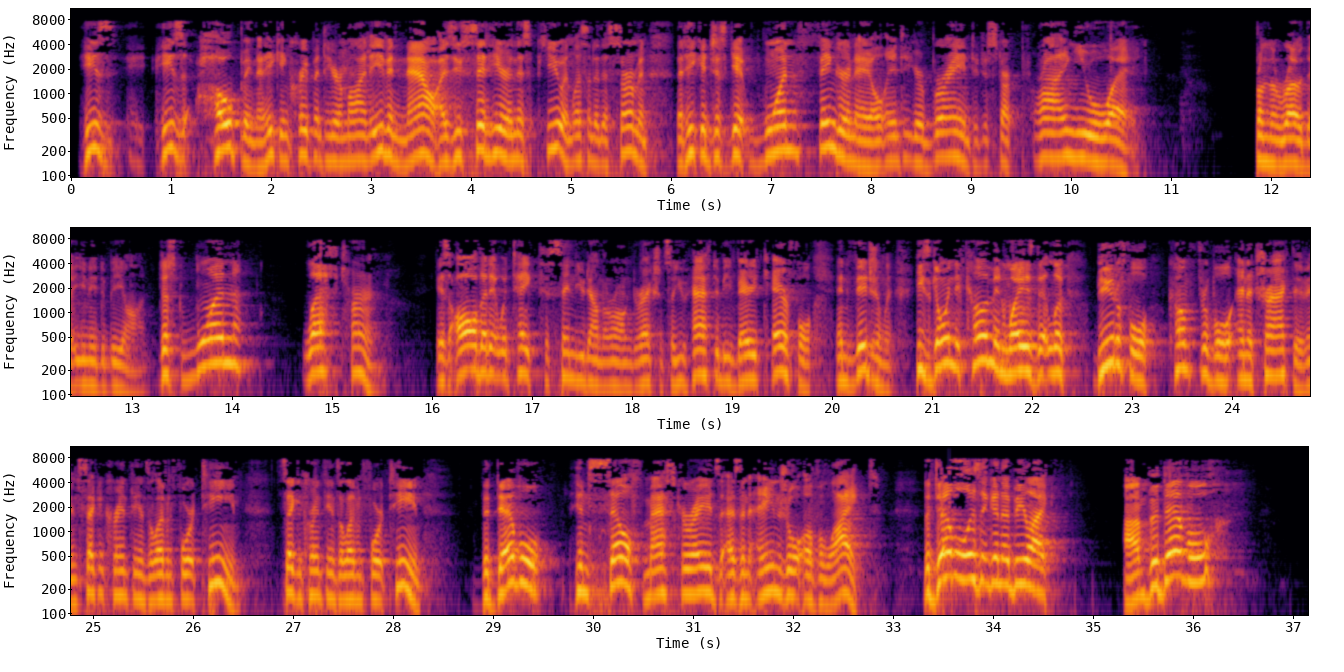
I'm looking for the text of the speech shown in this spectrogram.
he's he's hoping that he can creep into your mind even now as you sit here in this pew and listen to this sermon that he could just get one fingernail into your brain to just start prying you away from the road that you need to be on. Just one left turn is all that it would take to send you down the wrong direction. So you have to be very careful and vigilant. He's going to come in ways that look beautiful, comfortable, and attractive. In 2 Corinthians 11:14, 2 Corinthians 11:14, the devil himself masquerades as an angel of light. The devil isn't going to be like, "I'm the devil.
